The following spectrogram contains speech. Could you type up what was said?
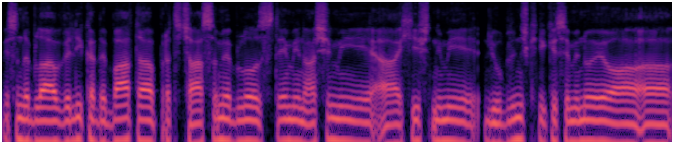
Mislim, da je bila velika debata pred časom s temi našimi uh, hišnimi ljubljenčki, ki se imenujejo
